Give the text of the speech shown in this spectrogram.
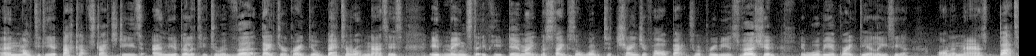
and multi-tiered backup strategies and the ability to revert data a great deal better on NASes, it means that if you do make mistakes or want to change a file back to a previous version, it will be a great deal easier on a NAS. But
